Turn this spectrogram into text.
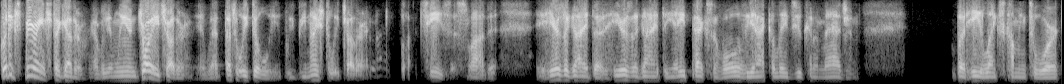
good experience together, and we, enjoy each other. And that's what we do. We we be nice to each other. And thought, Jesus, wow, here's a guy at the here's a guy at the apex of all of the accolades you can imagine. But he likes coming to work.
